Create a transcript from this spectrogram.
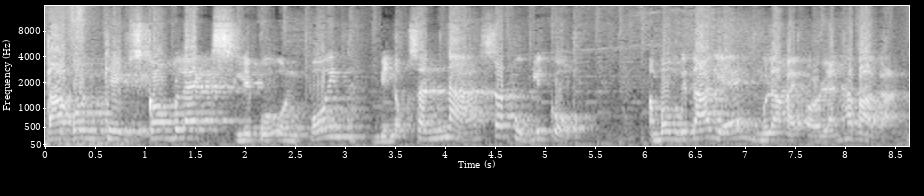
Tabon Caves Complex, Lipuon Point, binuksan na sa publiko. Ang buong detalye mula kay Orlan Habaga.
